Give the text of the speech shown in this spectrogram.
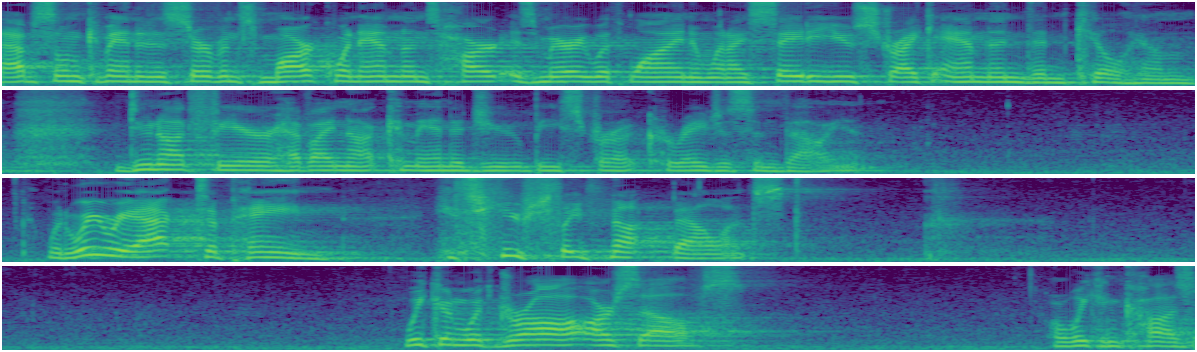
Absalom commanded his servants, Mark when Amnon's heart is merry with wine, and when I say to you, strike Amnon, then kill him. Do not fear, have I not commanded you? Be courageous and valiant. When we react to pain, it's usually not balanced. We can withdraw ourselves, or we can cause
